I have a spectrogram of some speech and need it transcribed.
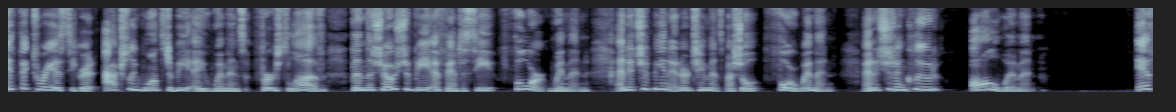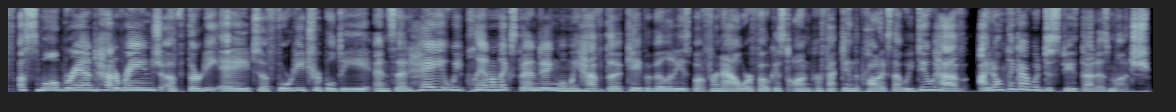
If Victoria's Secret actually wants to be a women's first love, then the show should be a fantasy for women, and it should be an entertainment special for women, and it should include all women. If a small brand had a range of 30A to 40 triple D and said, hey, we plan on expanding when we have the capabilities, but for now we're focused on perfecting the products that we do have, I don't think I would dispute that as much.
